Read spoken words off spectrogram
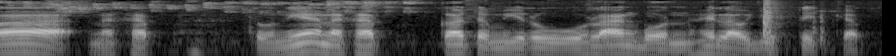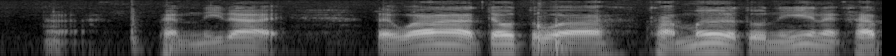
ว่านะครับ ตัวนี้นะครับก็จะมีรูล่างบนให้เรายึดติดกับแผ่นนี้ได้ แต่ว่าเจ้าตัวทัมเมอร์ตัวนี้นะครับ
